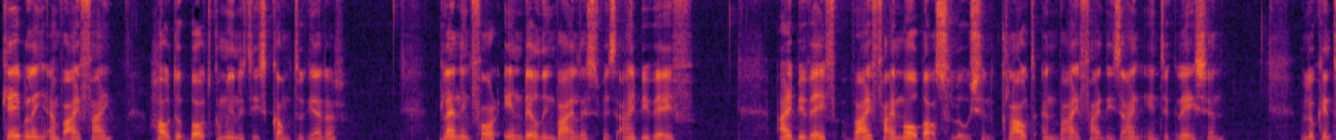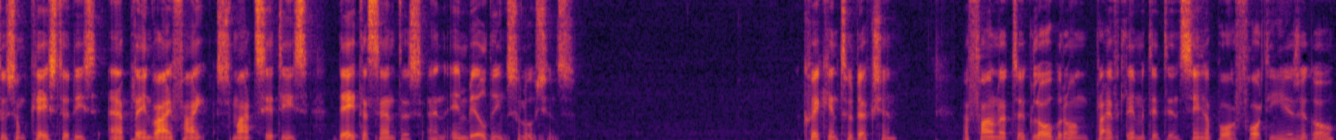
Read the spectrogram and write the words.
cabling and Wi-Fi, how do both communities come together? Planning for in-building wireless with iBwave. iBwave Wi-Fi mobile solution cloud and Wi-Fi design integration. We look into some case studies, airplane Wi-Fi, smart cities, data centers and in-building solutions. Quick introduction. I founded Globeron Private Limited in Singapore 14 years ago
